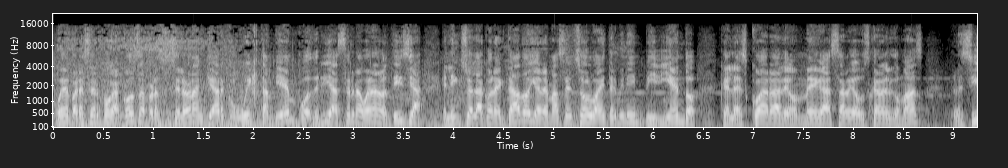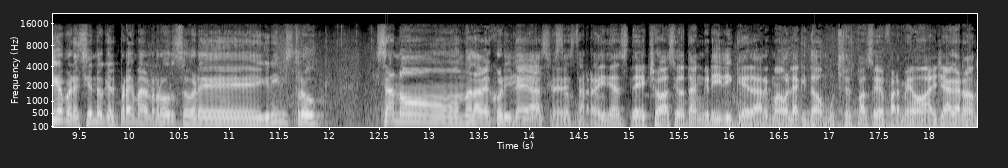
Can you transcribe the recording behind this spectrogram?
Puede parecer poca cosa, pero si se logran quedar con Wick también, podría ser una buena noticia. El Link ha conectado y además el Soulbind termina impidiendo que la escuadra de Omega salga a buscar algo más. Pero sigue pareciendo que el Primal Roar sobre Greenstroke quizá no, no la mejor idea. si esta Radiance, de hecho, ha sido tan greedy que Dark Mago le ha quitado mucho espacio de farmeo al Juggernaut.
